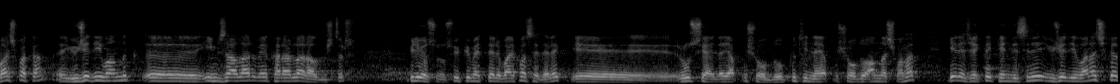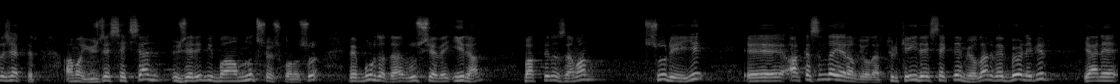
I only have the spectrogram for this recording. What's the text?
Başbakan e, Yüce Divanlık e, imzalar ve kararlar almıştır. Biliyorsunuz hükümetleri bypass ederek e, Rusya ile yapmış olduğu, Putin'le yapmış olduğu anlaşmalar gelecekte kendisini Yüce Divan'a çıkaracaktır. Ama yüzde seksen üzeri bir bağımlılık söz konusu ve burada da Rusya ve İran baktığınız zaman Suriye'yi e, arkasında yer alıyorlar. Türkiye'yi desteklemiyorlar ve böyle bir yani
